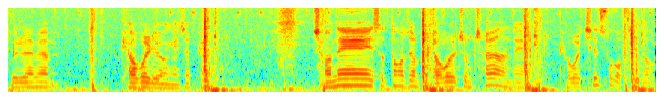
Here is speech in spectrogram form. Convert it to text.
지으려면 벽을 이용해죠 벽. 전에 있었던 것처럼 벽을 좀 쳐야 하는데 벽을 칠 수가 없어서.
